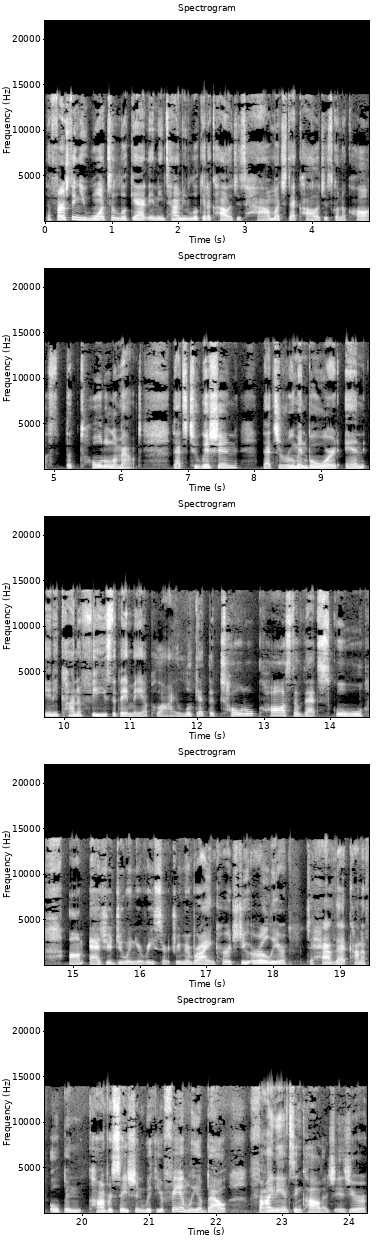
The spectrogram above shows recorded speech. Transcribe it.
the first thing you want to look at anytime you look at a college is how much that college is going to cost, the total amount. That's tuition, That's room and board and any kind of fees that they may apply. Look at the total cost of that school um, as you're doing your research. Remember, I encouraged you earlier to have that kind of open conversation with your family about financing college. Is your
